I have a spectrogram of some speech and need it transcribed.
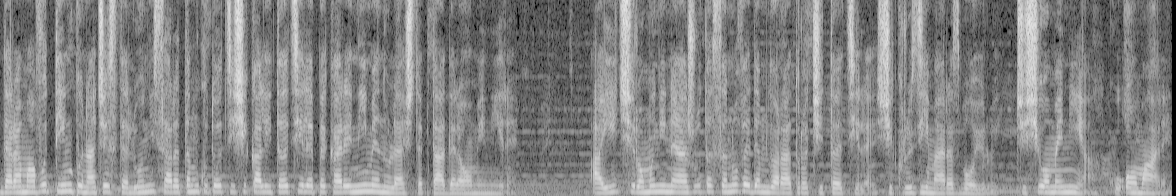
Dar am avut timp în aceste luni să arătăm cu toții și calitățile pe care nimeni nu le aștepta de la omenire. Aici, românii ne ajută să nu vedem doar atrocitățile și cruzimea războiului, ci și omenia, cu o mare.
